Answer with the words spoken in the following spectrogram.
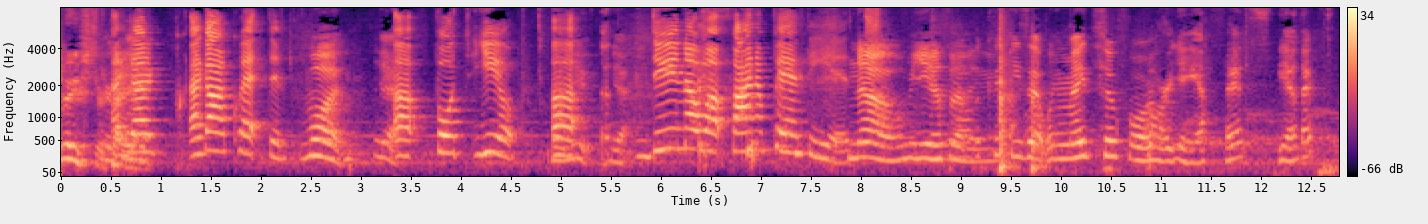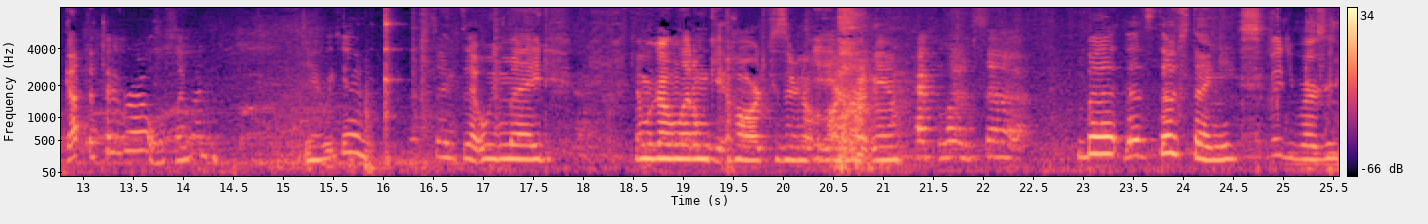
Rooster I got I got a question. What? Yeah. Uh, for you. Uh, yeah. do you know what Final Fantasy is? No, yes I All the. Cookies that we made so far. Or yeah, that's yeah, that's got the two rolls. They There we go. Things that we made. And we're gonna let them get hard because they're not hard right now. Have to load this up. But that's those thingies. Veggie burger.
